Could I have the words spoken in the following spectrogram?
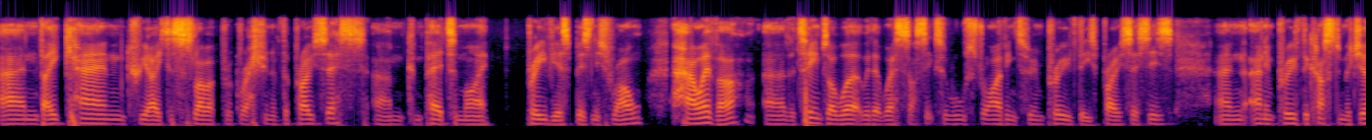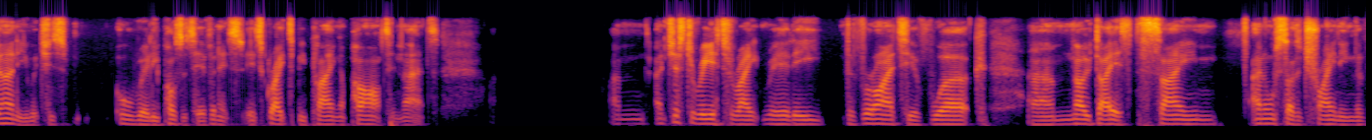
and they can create a slower progression of the process um, compared to my previous business role. However, uh, the teams I work with at West Sussex are all striving to improve these processes and, and improve the customer journey, which is all really positive, and it's it's great to be playing a part in that. Um, and just to reiterate, really, the variety of work, um, no day is the same and also the training. The,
